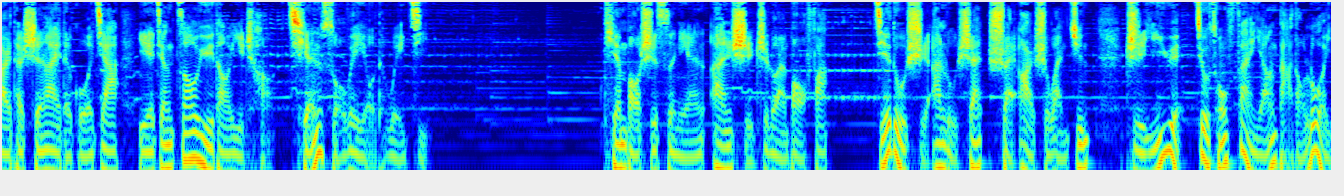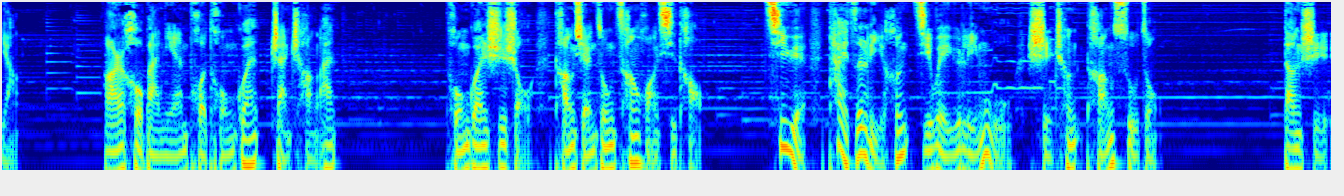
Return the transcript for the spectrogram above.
而他深爱的国家也将遭遇到一场前所未有的危机。天宝十四年，安史之乱爆发，节度使安禄山率二十万军，只一月就从范阳打到洛阳，而后半年破潼关，占长安。潼关失守，唐玄宗仓皇西逃。七月，太子李亨即位于灵武，史称唐肃宗。当时，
